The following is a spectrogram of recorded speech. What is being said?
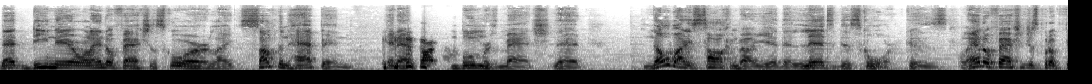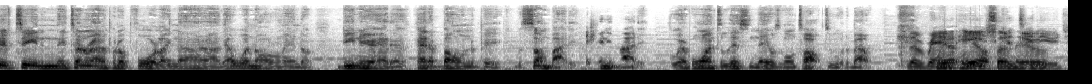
that D Nair Orlando faction score, like something happened in that Boomers match that nobody's talking about yet that led to this score. Because Orlando faction just put up 15 and they turned around and put up four. Like, no, no, no, that wasn't all Orlando. D Nair had a had a bone to pick with somebody, anybody, whoever wanted to listen, they was gonna talk to it about. The rampage also knew- continued.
